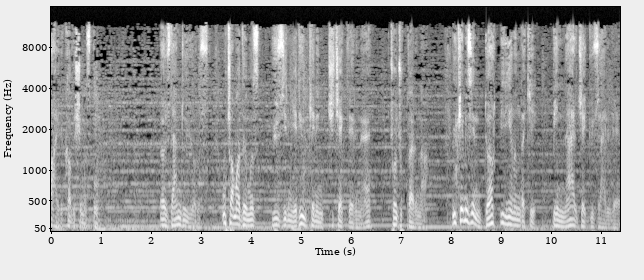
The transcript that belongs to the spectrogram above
ayrı kalışımız bu. Özlem duyuyoruz. Uçamadığımız 127 ülkenin çiçeklerine, çocuklarına, ülkemizin dört bir yanındaki binlerce güzelliğe.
